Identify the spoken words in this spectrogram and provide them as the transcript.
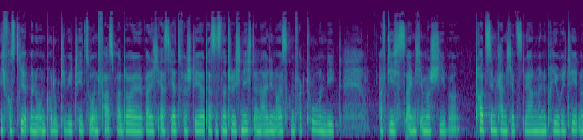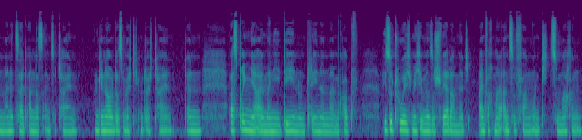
Mich frustriert meine Unproduktivität so unfassbar doll, weil ich erst jetzt verstehe, dass es natürlich nicht an all den äußeren Faktoren liegt, auf die ich es eigentlich immer schiebe. Trotzdem kann ich jetzt lernen, meine Prioritäten und meine Zeit anders einzuteilen. Und genau das möchte ich mit euch teilen. Denn was bringen mir all meine Ideen und Pläne in meinem Kopf? Wieso tue ich mich immer so schwer damit, einfach mal anzufangen und zu machen?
